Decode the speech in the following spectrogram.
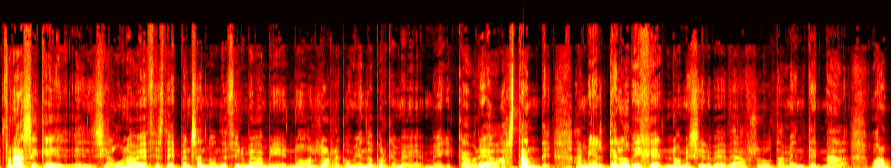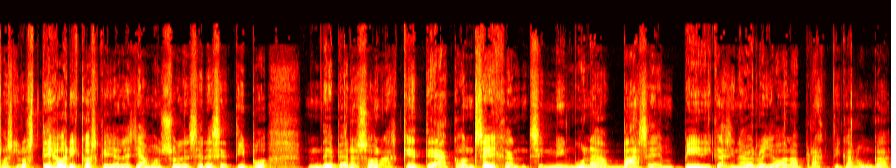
frase que eh, si alguna vez estáis pensando en decírmela a mí, no os lo recomiendo porque me, cabrea bastante. A mí el te lo dije no me sirve de absolutamente nada. Bueno, pues los teóricos que yo les llamo suelen ser ese tipo de personas que te aconsejan sin ninguna base empírica, sin haberlo llevado a la práctica nunca.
